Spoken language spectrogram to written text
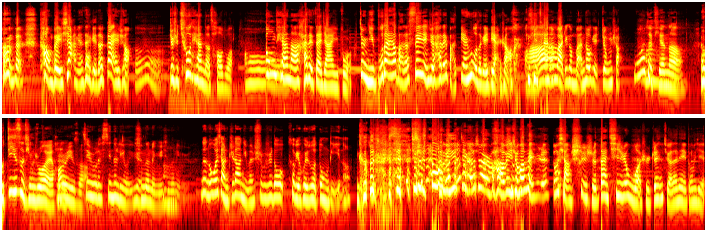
放在炕被下面，再给它盖上。哦，这是秋天的操作。哦，冬天呢，还得再加一步，就是你不但要把它塞进去，还得把电褥子给点上，你才能把这个馒头给蒸上。我的天呐！哎，我第一次听说，哎，好有意思啊！进入了新的领域新。的领域，新的领域。那那我想知道你们是不是都特别会做冻梨呢？就是 冻梨这个事儿吧，为什么每个人都想试试？但其实我是真觉得那东西，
